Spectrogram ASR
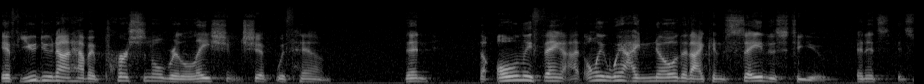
if you do not have a personal relationship with Him, then the only thing, the only way I know that I can say this to you, and it's, it's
